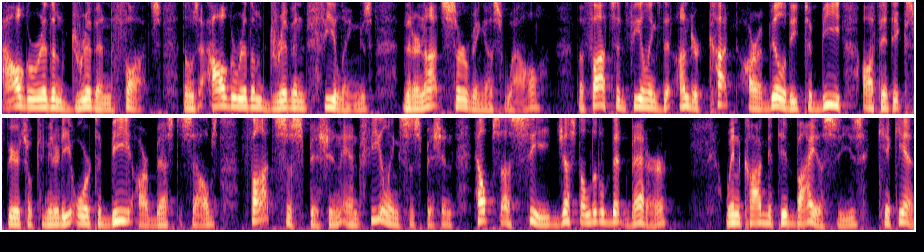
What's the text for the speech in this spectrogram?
algorithm driven thoughts, those algorithm driven feelings that are not serving us well, the thoughts and feelings that undercut our ability to be authentic spiritual community or to be our best selves. Thought suspicion and feeling suspicion helps us see just a little bit better when cognitive biases kick in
